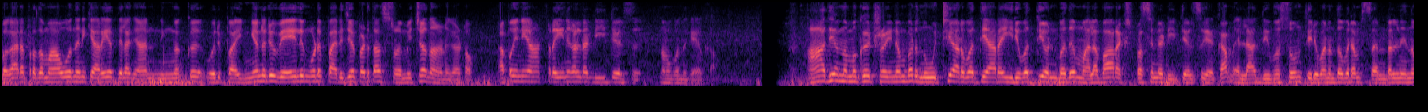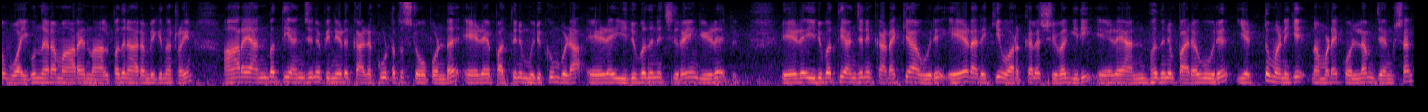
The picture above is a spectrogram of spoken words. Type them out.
ഉപകാരപ്രദമാവുമെന്ന് എനിക്ക് അറിയത്തില്ല ഞാൻ നിങ്ങൾക്ക് ഒരു ഇങ്ങനൊരു വേലും കൂടി പരിചയപ്പെടുത്താൻ ശ്രമിച്ചതാണ് കേട്ടോ. അപ്പോൾ ഇനി ആ ട്രെയിനുകളുടെ ഡീറ്റെയിൽസ് നമുക്കൊന്ന് കേൾക്കാം. ആദ്യം നമുക്ക് ട്രെയിൻ നമ്പർ നൂറ്റി അറുപത്തി ആറ് ഇരുപത്തി ഒൻപത് മലബാർ എക്സ്പ്രസിന്റെ ഡീറ്റെയിൽസ് കേൾക്കാം. എല്ലാ ദിവസവും തിരുവനന്തപുരം സെൻട്രൽ നിന്ന് വൈകുന്നേരം ആറ് നാൽപ്പതിന് ആരംഭിക്കുന്ന ട്രെയിൻ ആറ് അൻപത്തി അഞ്ചിന് പിന്നീട് കഴക്കൂട്ടത്ത് സ്റ്റോപ്പ് ഉണ്ട്. ഏഴ് പത്തിന് മുരുക്കുംപുഴ ഏഴ് ഇരുപതിന് ചിറയൻകീഴ് ഏഴ് ഇരുപത്തി അഞ്ചിന് കടയ്ക്കാവൂര് ഏഴരയ്ക്ക് വർക്കല ശിവഗിരി ഏഴ് അൻപതിന് പരവൂര് എട്ട് മണിക്ക് നമ്മുടെ കൊല്ലം ജംഗ്ഷൻ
